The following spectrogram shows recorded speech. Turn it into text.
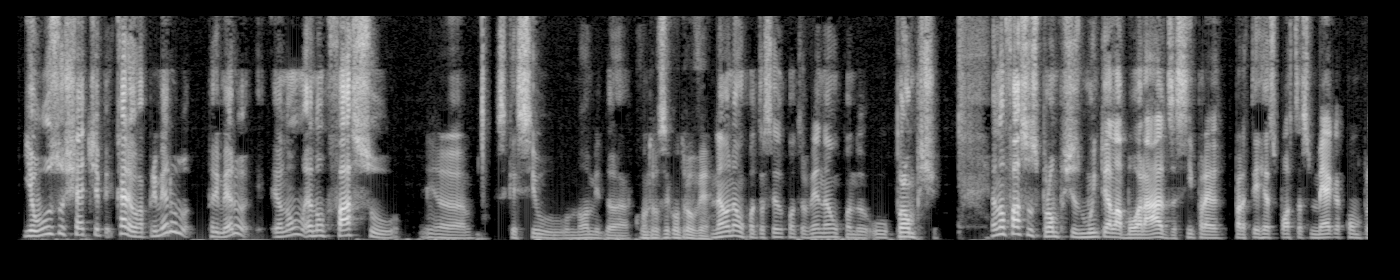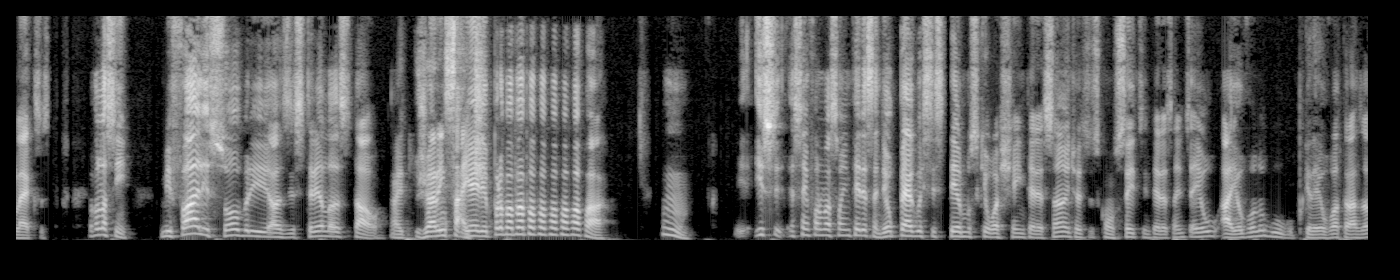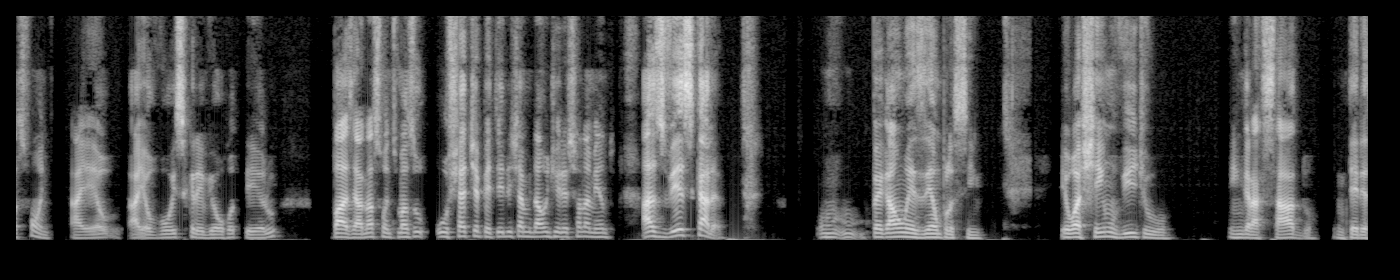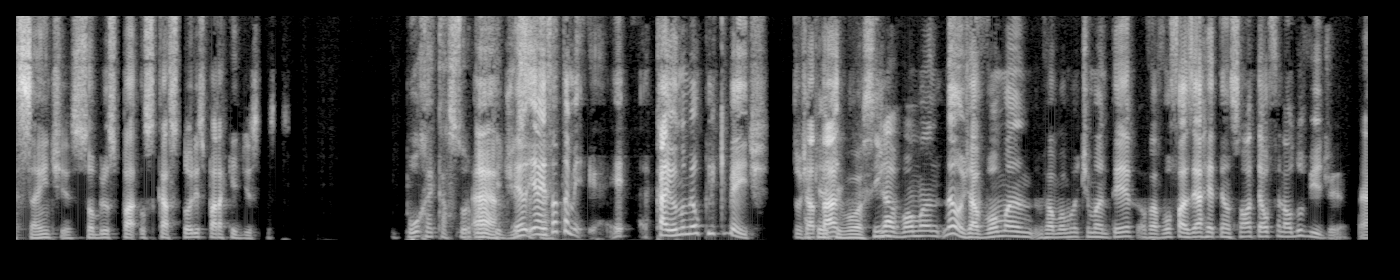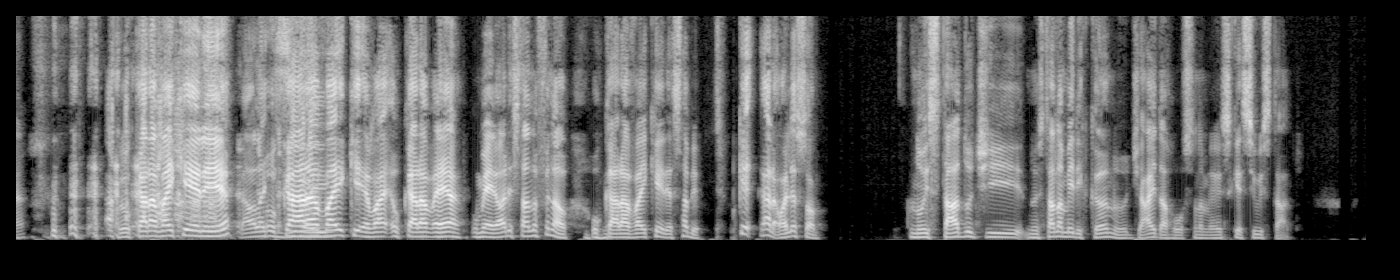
E eu uso o chat GPT. Cara, eu, primeiro, primeiro eu, não, eu não faço. ah, esqueci o nome da. Ctrl C, Ctrl V. Não, não, Ctrl C, Ctrl V não, quando o prompt. Eu não faço os prompts muito elaborados assim pra ter respostas mega complexas. Eu falo assim: "Me fale sobre as estrelas tal". Aí tu gera insight. E ele pá, pá, pá, pá, pá, pá, pá, pá. Hum, Isso, essa informação é interessante. Eu pego esses termos que eu achei interessantes, esses conceitos interessantes, aí eu, aí eu vou no Google, porque daí eu vou atrás das fontes. Aí eu, aí eu vou escrever o roteiro baseado nas fontes. Mas o, o chat GPT ele já me dá um direcionamento. Às vezes, cara, um, pegar um exemplo assim. Eu achei um vídeo engraçado, interessante, sobre os, os castores paraquedistas. Porra, é castor É, paraquedista. é, é cara. exatamente. é- é- caiu no meu clickbait. Tu já Aquele tá. que voa assim? Já vou man... Não, já vou, man... já vou te manter. Vou fazer a retenção até o final do vídeo, né? o cara vai querer. O cara aí. vai que vai, o cara é, o melhor está no final. O cara vai querer saber. Porque, cara, olha só. No estado de, no estado americano de Idaho, se não eu esqueci o estado.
